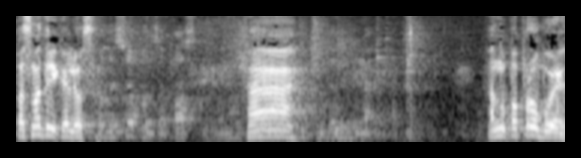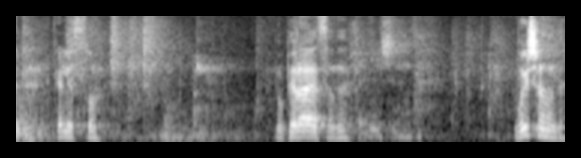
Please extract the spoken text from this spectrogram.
Посмотри колеса. Колесо под запаской. Воно А, а ну попробуй это колесо. Упирается, да? Выше надо.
